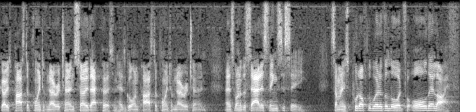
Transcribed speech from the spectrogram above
goes past a point of no return, so that person has gone past a point of no return. And it's one of the saddest things to see. Someone who's put off the word of the Lord for all their life.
